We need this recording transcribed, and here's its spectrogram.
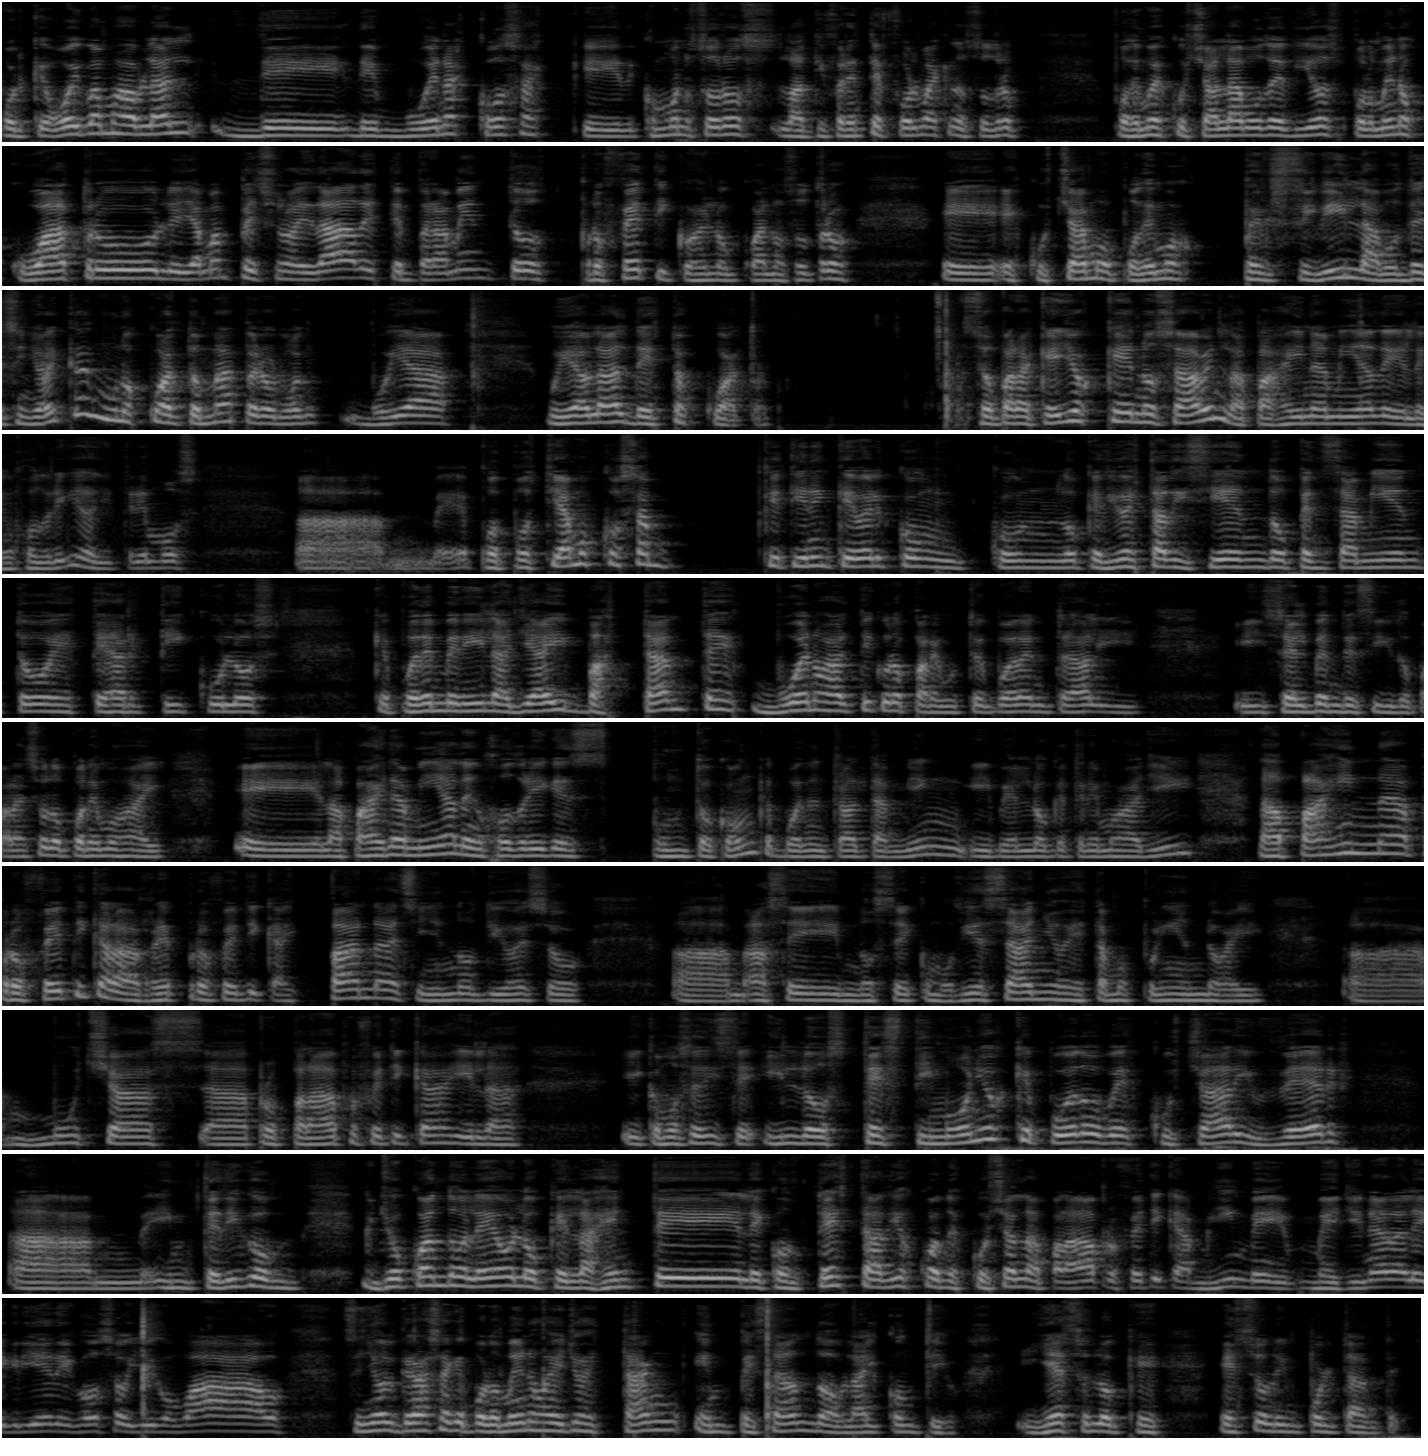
Porque hoy vamos a hablar de, buenas cosas, que cómo nosotros, las diferentes formas que nosotros podemos escuchar la voz de Dios, por lo menos cuatro le llaman personalidades, temperamentos proféticos en los cuales nosotros eh, escuchamos, podemos percibir la voz del Señor. Hay unos cuantos más, pero voy a, voy a hablar de estos cuatro. So, para aquellos que no saben, la página mía de Len Rodríguez, allí tenemos, uh, posteamos cosas que tienen que ver con, con, lo que Dios está diciendo, pensamientos, este, artículos que pueden venir. Allí hay bastantes buenos artículos para que usted pueda entrar y, y ser bendecido. Para eso lo ponemos ahí. Eh, la página mía, lenrodríguez.com, que puede entrar también y ver lo que tenemos allí. La página profética, la red profética hispana, el Señor nos dio eso hace, no sé, como 10 años estamos poniendo ahí muchas palabras proféticas y, la, y, ¿cómo se dice? Y los testimonios que puedo escuchar y ver. y te digo, yo cuando leo lo que la gente le contesta a Dios cuando escuchan la palabra profética, a mí me, me llena de alegría y de gozo. Y digo, wow, Señor, gracias que por lo menos ellos están empezando a hablar contigo. Y eso es lo que, eso es lo importante.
